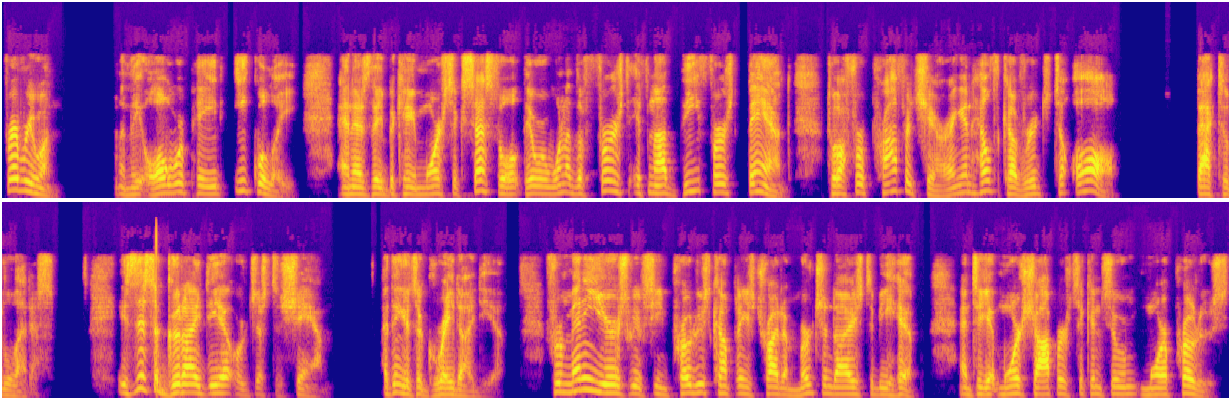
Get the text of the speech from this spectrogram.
for everyone and they all were paid equally. And as they became more successful, they were one of the first, if not the first band to offer profit sharing and health coverage to all. Back to the lettuce. Is this a good idea or just a sham? I think it's a great idea. For many years, we've seen produce companies try to merchandise to be hip and to get more shoppers to consume more produce,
